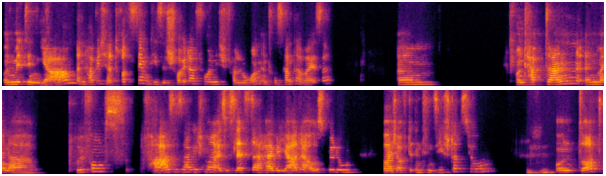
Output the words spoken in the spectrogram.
Und mit den Jahren, dann habe ich ja trotzdem diese Scheu davor nicht verloren, interessanterweise. Ähm, und habe dann in meiner Prüfungsphase, sage ich mal, also das letzte halbe Jahr der Ausbildung, war ich auf der Intensivstation. Mhm. Und dort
